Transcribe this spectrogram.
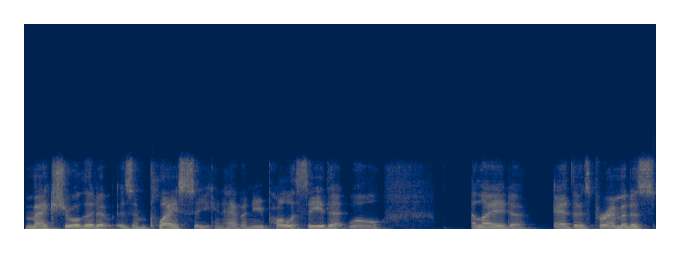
make sure that it is in place, so you can have a new policy that will allow you to add those parameters.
